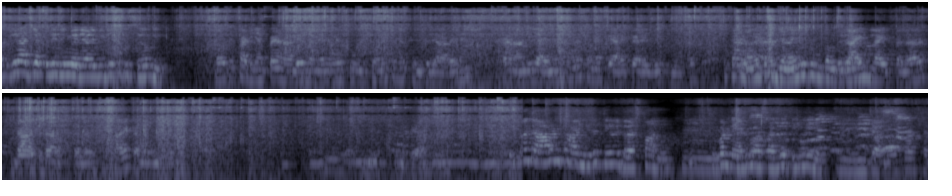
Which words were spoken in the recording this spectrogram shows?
ਅੱਗੇ ਅੱਜ ਇੱਕ ਦੀਦੀ ਮੇਰੇ ਵਾਲੀ ਵੀਡੀਓ 'ਚ ਗੁੱਸੇ ਹੋ ਗਈ। ਬਹੁਤ ਸਾਡੀਆਂ ਭੈਣਾਂ ਦੇ ਨਵੇਂ ਨਵੇਂ ਸੂਟ ਸੋਹਣੇ ਸੋਹਣੇ ਸੂਟ ਜਾ ਰਹੇ ਨੇ। ਭੈਣਾਂ ਦੀ ਆਏ ਨੇ ਸੋਹਣੇ ਸੋਹਣੇ ਪਿਆਰੇ ਪਿਆਰੇ ਜਿਹੇ ਸੂਟ। ਭੈਣਾਂ ਨੇ ਤਾਂ ਜਣਾ ਹੀ ਨਹੀਂ ਸੂਟ ਆਉਂਦੇ। Light light colour dark dark colour ਸਾਰੇ ਕਲਰ ਹੁੰਦੇ ਮੈਂ ਚਾਹ ਬਣ ਖਾਣ ਦੀ ਦਿੱਤੀ ਹੋਈ ਡਰੈਸ ਪਾਉਣ ਨੂੰ ਤੇ ਵੱਡਿਆਂ 'ਚ ਮਾਸਾ ਜਿਹੀ ਦਿੱਤੀ ਹੋਈ ਹੈ ਹੂੰ ਜ਼ਿਆਦਾ ਘੱਟ ਹੈ।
